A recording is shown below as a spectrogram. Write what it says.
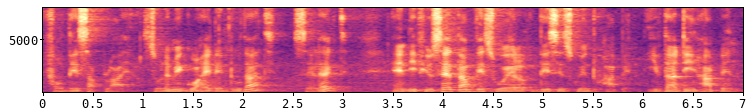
for this supplier. So let me go ahead and do that, select, and if you set up this well, this is going to happen. If that didn't happen,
